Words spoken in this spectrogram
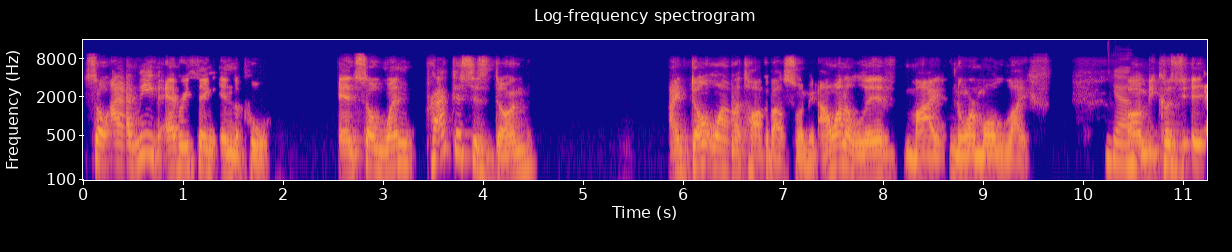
so I leave everything in the pool, and so when practice is done, I don't want to talk about swimming. I want to live my normal life. Yeah. Um, because it,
